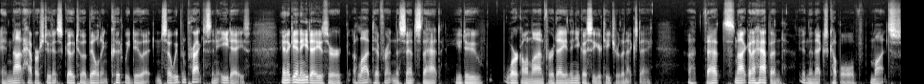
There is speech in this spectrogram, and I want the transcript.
and not have our students go to a building, could we do it? And so we've been practicing e days. And again, e days are a lot different in the sense that you do work online for a day and then you go see your teacher the next day. Uh, that's not going to happen in the next couple of months.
